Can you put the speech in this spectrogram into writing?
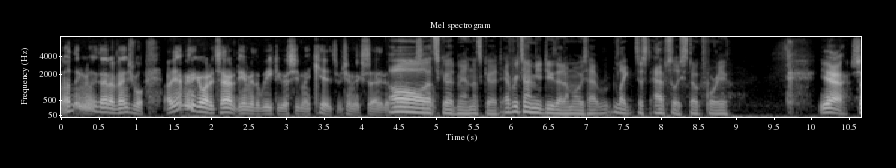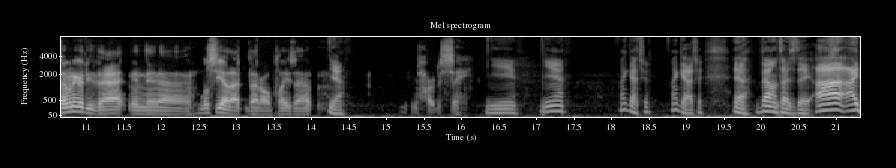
nothing really that eventual. I am going to go out of town at the end of the week to go see my kids, which I'm excited about. Oh, so. that's good, man. That's good. Every time you do that, I'm always have, like just absolutely stoked for you. Yeah, so I'm gonna go do that, and then uh, we'll see how that that all plays out. Yeah. Hard to say. Yeah, yeah. I got you. I got you. Yeah, Valentine's Day. Uh, I.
